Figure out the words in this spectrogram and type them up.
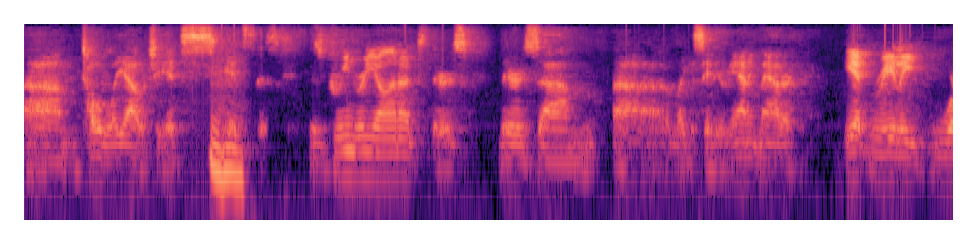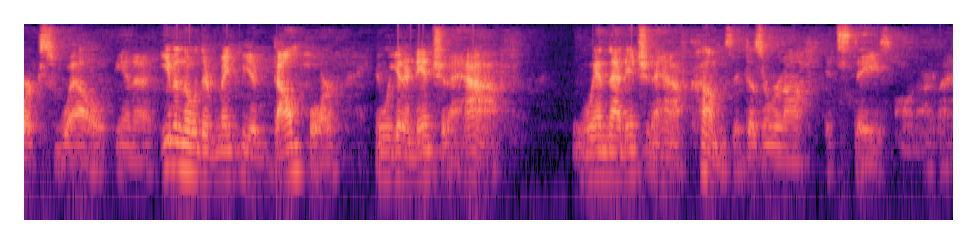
um, totally out. It's mm-hmm. it's this, there's greenery on it. There's there's um, uh, like I say the organic matter. It really works well in a even though there may be a downpour and we get an inch and a half when that inch and a half comes, it doesn't run off; it stays on our land.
